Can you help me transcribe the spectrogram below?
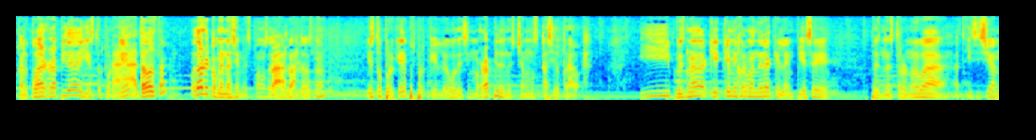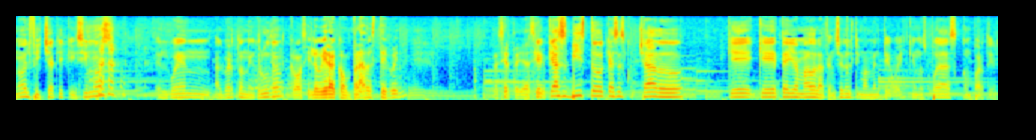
tal cual, rápida. ¿Y esto por qué? Ah, ¿todos, no? Bueno, dos recomendaciones, vamos a Va, dejarlo va. en dos, ¿no? ¿Y esto por qué? Pues porque luego decimos rápido y nos echamos casi otra hora. Y pues nada, qué, qué mejor manera que la empiece pues nuestra nueva adquisición, ¿no? El fichaje que hicimos, el buen Alberto Negrudo. Como si lo hubiera comprado este güey. No es cierto, ya sí. ¿Qué, qué has visto? ¿Qué has escuchado? ¿Qué, qué te ha llamado la atención últimamente, güey? Que nos puedas compartir.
